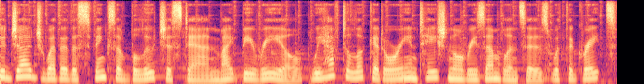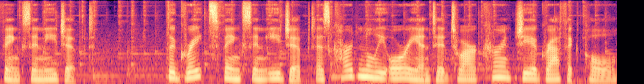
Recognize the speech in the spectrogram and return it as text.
To judge whether the Sphinx of Baluchistan might be real, we have to look at orientational resemblances with the Great Sphinx in Egypt. The Great Sphinx in Egypt is cardinally oriented to our current geographic pole.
